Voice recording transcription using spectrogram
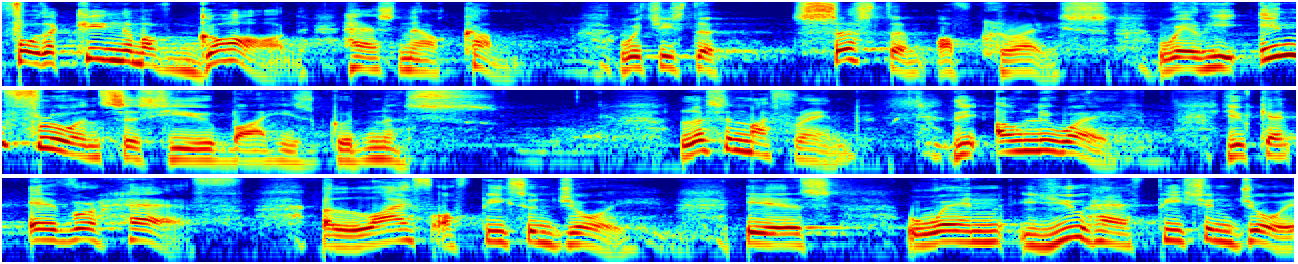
For the kingdom of God has now come, which is the system of grace, where he influences you by his goodness. Listen, my friend, the only way you can ever have a life of peace and joy is when you have peace and joy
